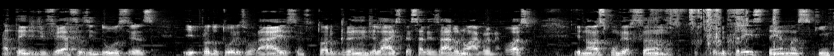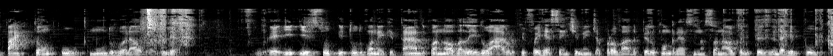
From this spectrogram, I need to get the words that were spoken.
atende diversas indústrias e produtores rurais, um escritório grande lá, especializado no agronegócio, e nós conversamos sobre três temas que impactam o mundo rural brasileiro. E, isso, e tudo conectado com a nova lei do agro, que foi recentemente aprovada pelo Congresso Nacional e pelo Presidente da República.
